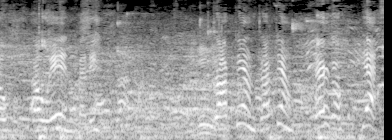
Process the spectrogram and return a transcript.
go go in, buddy. Drop down, drop down. There you go. Yeah!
